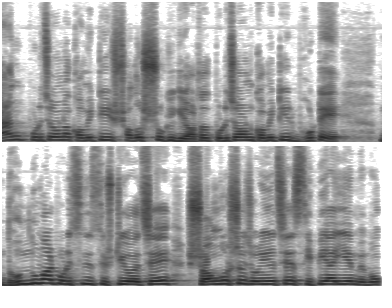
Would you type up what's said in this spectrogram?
ব্যাংক পরিচালনা কমিটির সদস্য সদস্যকে ঘিরে অর্থাৎ পরিচালন কমিটির ভোটে ধুন্ধুমার পরিস্থিতি সৃষ্টি হয়েছে, সংঘর্ষে জড়িয়েছে সিপিআইএম এবং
